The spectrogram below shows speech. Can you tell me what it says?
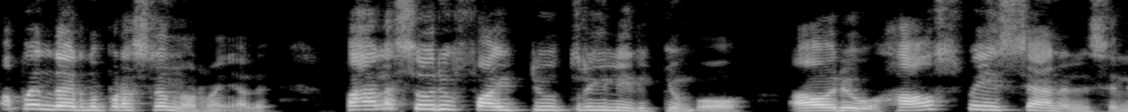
അപ്പൊ എന്തായിരുന്നു പ്രശ്നം എന്ന് പറഞ്ഞു കഴിഞ്ഞാൽ പാലസ് ഒരു ഫൈവ് ടു ത്രീയിൽ ഇരിക്കുമ്പോൾ ആ ഒരു ഹാഫ് സ്പേസ് ചാനൽസിൽ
